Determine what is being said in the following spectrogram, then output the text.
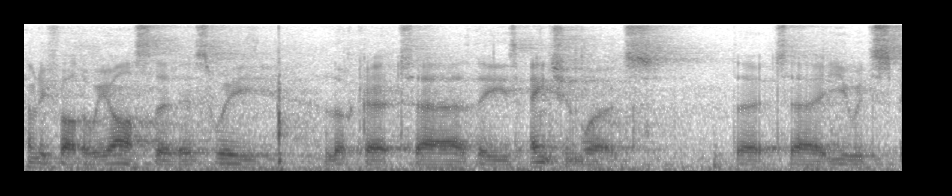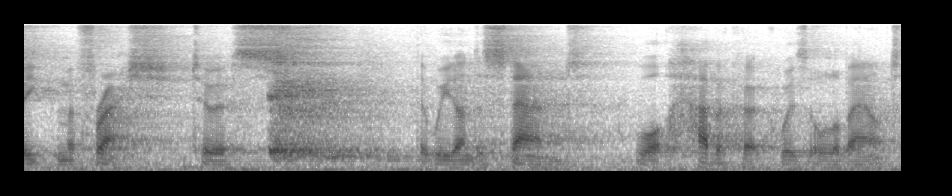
Heavenly Father, we ask that as we look at uh, these ancient words, that uh, you would speak them afresh to us, that we'd understand what Habakkuk was all about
